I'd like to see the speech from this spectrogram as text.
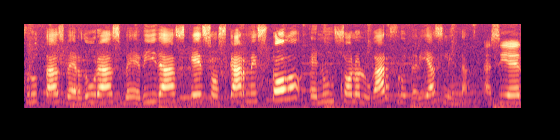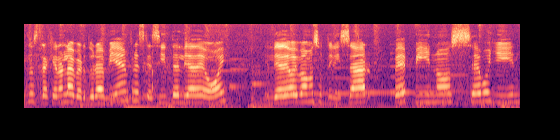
frutas, verduras, bebidas, quesos, carnes, todo en un solo lugar, Fruterías Linda. Así es, nos trajeron la verdura bien fresquecita el día de hoy. El día de hoy vamos a utilizar pepinos, cebollín,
